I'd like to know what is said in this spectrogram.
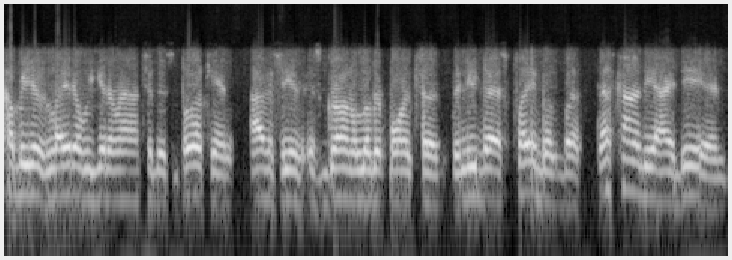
a couple of years later, we get around to this book, and obviously it's it's grown a little bit more into the New Dad's Playbook, but that's kind of the idea. And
